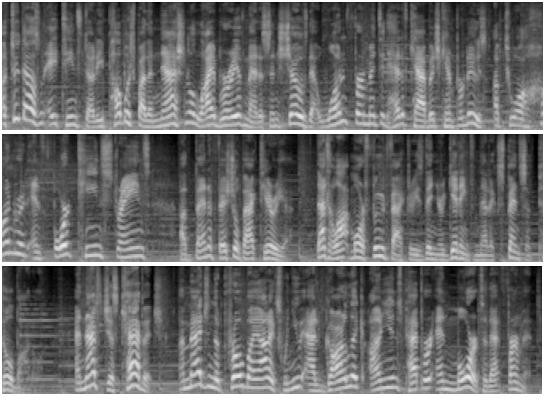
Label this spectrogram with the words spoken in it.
A 2018 study published by the National Library of Medicine shows that one fermented head of cabbage can produce up to 114 strains of beneficial bacteria. That's a lot more food factories than you're getting from that expensive pill bottle. And that's just cabbage. Imagine the probiotics when you add garlic, onions, pepper, and more to that ferment.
